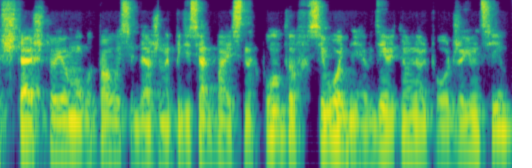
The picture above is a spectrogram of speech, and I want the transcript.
считаю, что ее могут повысить даже на 50 базисных пунктов. Сегодня в 9.00 по GMT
